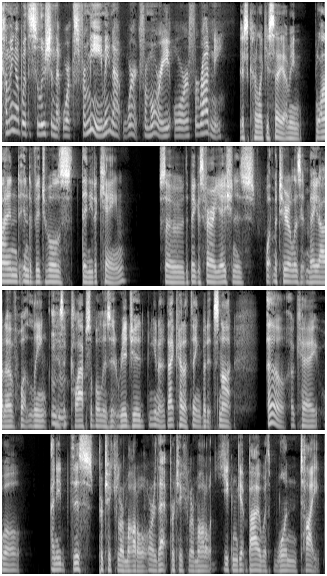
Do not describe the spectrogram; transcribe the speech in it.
coming up with a solution that works for me may not work for Maury or for Rodney. It's kind of like you say. I mean, blind individuals, they need a cane. So the biggest variation is what material is it made out of? What length? Mm-hmm. Is it collapsible? Is it rigid? You know, that kind of thing. But it's not, oh, okay, well, I need this particular model or that particular model. You can get by with one type.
